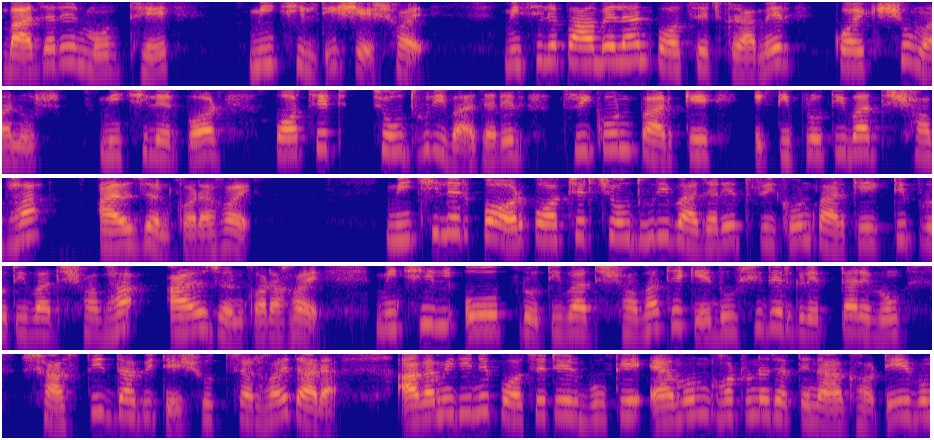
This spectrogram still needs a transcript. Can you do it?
বাজারের মধ্যে মিছিলটি শেষ হয়। মিছিলে পা মেলান পচেট গ্রামের কয়েকশো মানুষ। মিছিলের পর পচেট চৌধুরী বাজারের ত্রিকোণ পার্কে একটি প্রতিবাদ সভা আয়োজন করা হয়। মিছিলের পর পচের চৌধুরী বাজারে ত্রিকোণ পার্কে একটি প্রতিবাদ সভা আয়োজন করা হয়। মিছিল ও প্রতিবাদ সভা থেকে দোষীদের গ্রেপ্তার এবং শাস্তির দাবিতে সোচ্চার হয় তারা। আগামী দিনে পচেটের বুকে এমন ঘটনা যাতে না ঘটে এবং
